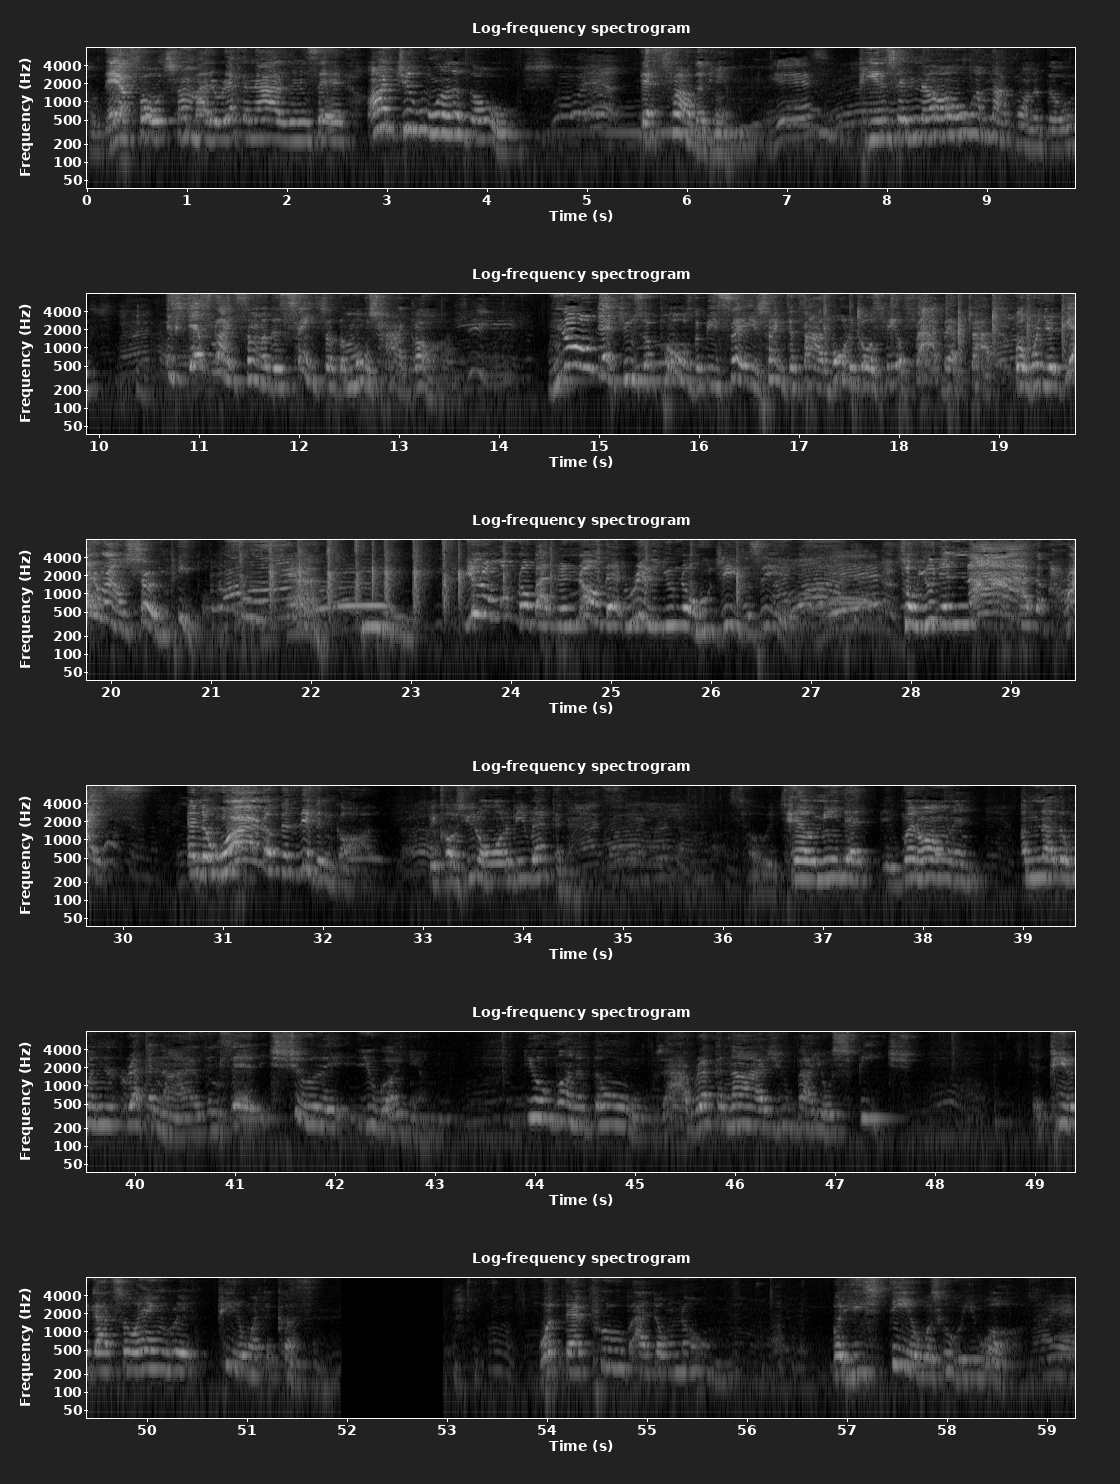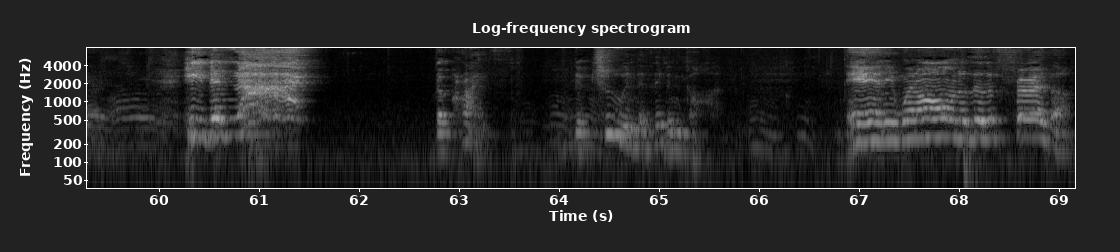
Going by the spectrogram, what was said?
So therefore, somebody recognized him and said, "Aren't you one of those that followed him?" Peter said, "No, I'm not one of those." It's just like some of the saints of the Most High God. Know that you're supposed to be saved, sanctified, Holy Ghost filled, fire baptized. But when you get around certain people, yeah, you don't want nobody to know that really you know who Jesus is. So you deny the Christ and the word of the living God because you don't want to be recognized. So tell me that it went on and another one recognized and said, surely you are him. You're one of those. I recognize you by your speech. And Peter got so angry, Peter went to cussing. What that proved, I don't know. But he still was who he was. He denied the Christ, the true and the living God. Then he went on a little further.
